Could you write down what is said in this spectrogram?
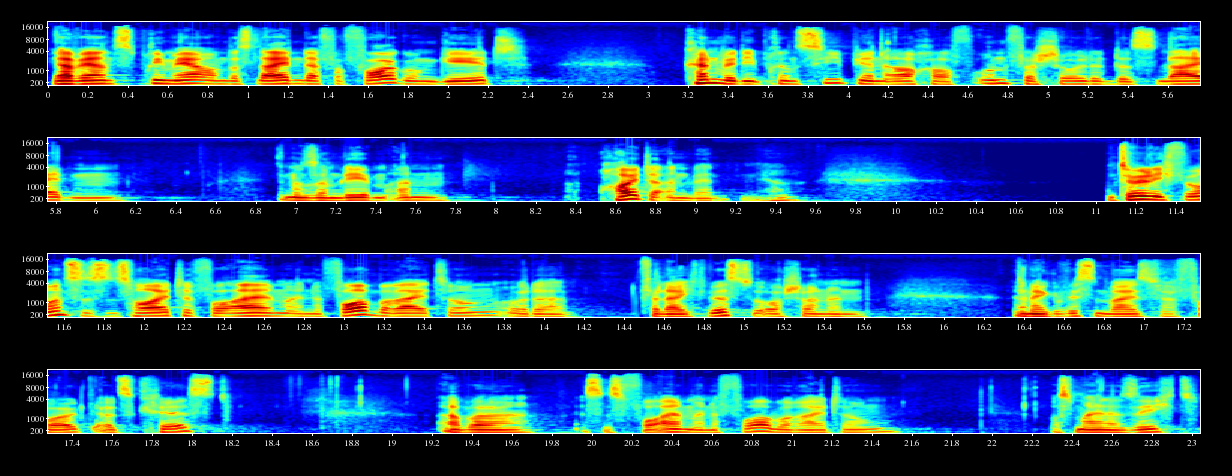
Ja, während es primär um das Leiden der Verfolgung geht, können wir die Prinzipien auch auf unverschuldetes Leiden in unserem Leben an, heute anwenden. Ja. Natürlich für uns ist es heute vor allem eine Vorbereitung oder vielleicht wirst du auch schon in einer gewissen Weise verfolgt als Christ, aber es ist vor allem eine Vorbereitung aus meiner Sicht,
